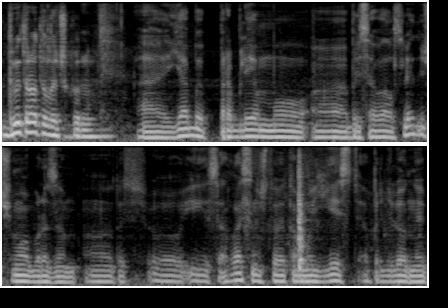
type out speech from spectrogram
Дмитро Теличко. А, Я бы проблему а, обрисовал следующим образом. А, То есть, э, и согласен, что этому есть определенные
